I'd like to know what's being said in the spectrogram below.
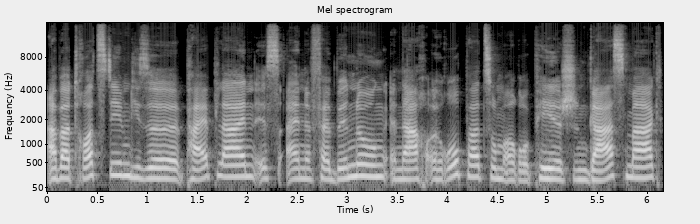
Aber trotzdem, diese Pipeline ist eine Verbindung nach Europa zum europäischen Gasmarkt,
